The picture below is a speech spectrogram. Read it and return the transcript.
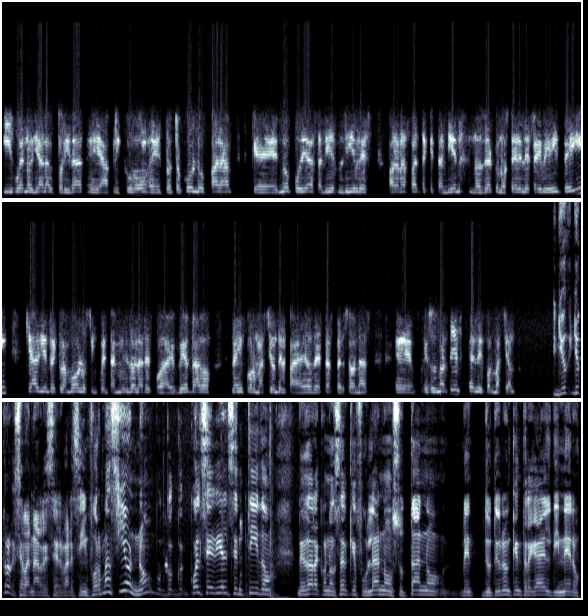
y bueno, ya la autoridad eh, aplicó el protocolo para que no pudiera salir libres. Ahora nos falta que también nos dé a conocer el FBI que alguien reclamó los 50 mil dólares por haber dado la información del paradero de estas personas. Eh, Jesús Martín, es la información. Yo, creo que se van a reservar esa información, ¿no? ¿Cuál sería el sentido de dar a conocer que fulano o sutano tuvieron que entregar el dinero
